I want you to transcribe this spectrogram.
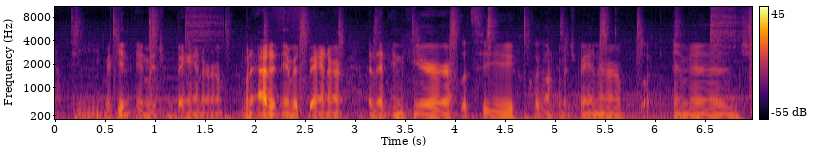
maybe an image banner. I'm gonna add an image banner and then in here, let's see, click on image banner, select image.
